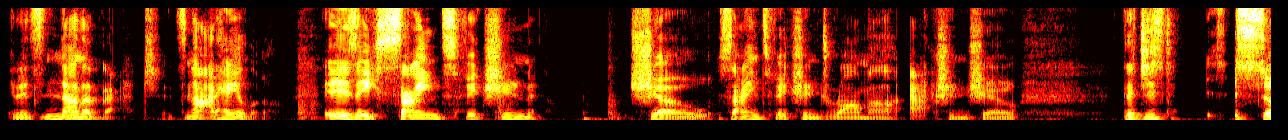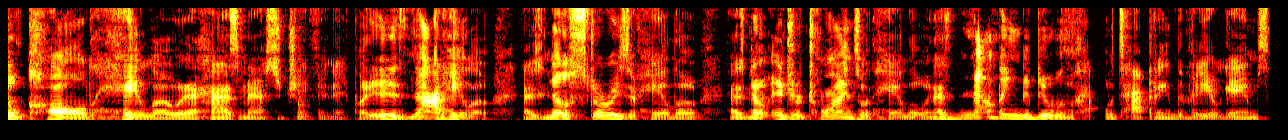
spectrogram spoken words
And it's none of that. It's not Halo. It is a science fiction show, science fiction drama action show that just so called Halo and it has Master Chief in it. But it is not Halo. It has no stories of Halo, has no intertwines with Halo, and has nothing to do with what's happening in the video games.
